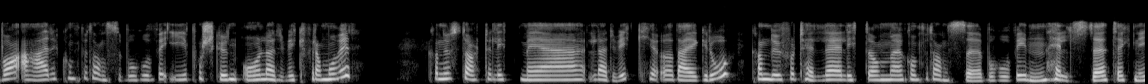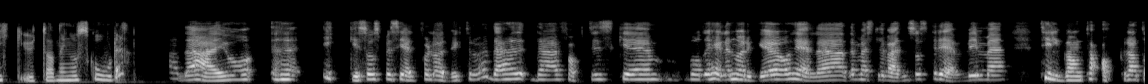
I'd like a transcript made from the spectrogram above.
Hva er kompetansebehovet i Porsgrunn og Larvik framover? Kan du starte litt med Larvik og deg, Gro. Kan du fortelle litt om kompetansebehovet innen helse, teknikk, utdanning og skole? Det er jo ikke så spesielt for Larvik, tror jeg. Det er, det er faktisk både hele Norge og hele det meste i verden så strever vi med tilgang til akkurat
